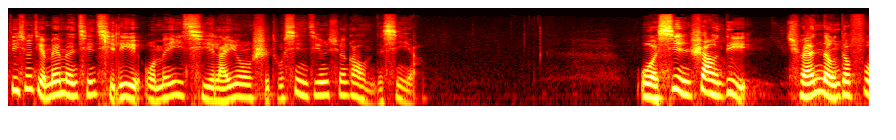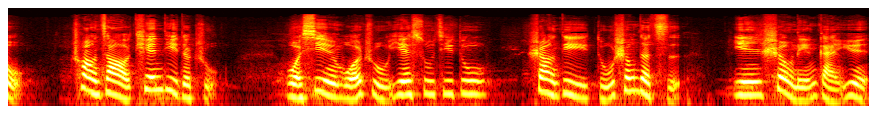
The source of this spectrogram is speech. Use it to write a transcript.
弟兄姐妹们，请起立，我们一起来用《使徒信经》宣告我们的信仰。我信上帝，全能的父，创造天地的主。我信我主耶稣基督，上帝独生的子，因圣灵感孕，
